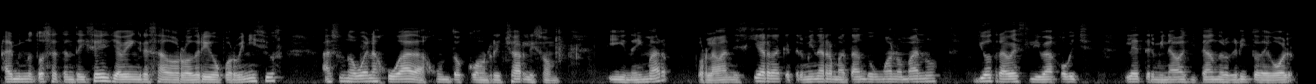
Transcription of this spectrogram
Al minuto 76 ya había ingresado Rodrigo por Vinicius, hace una buena jugada junto con Richarlison y Neymar por la banda izquierda que termina rematando un mano a mano y otra vez Livakovic le terminaba quitando el grito de gol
